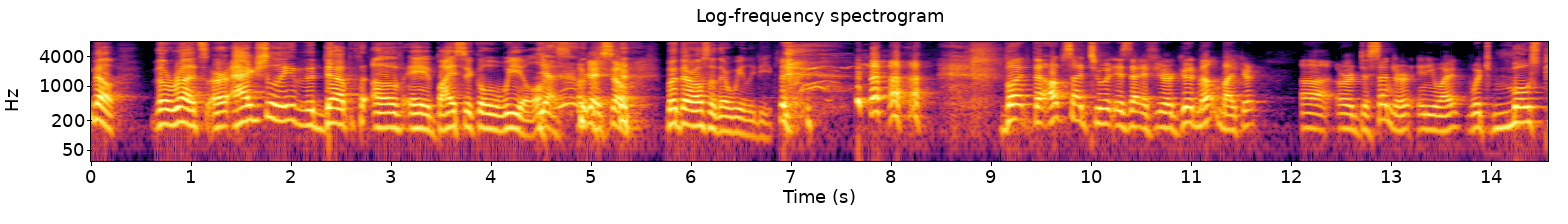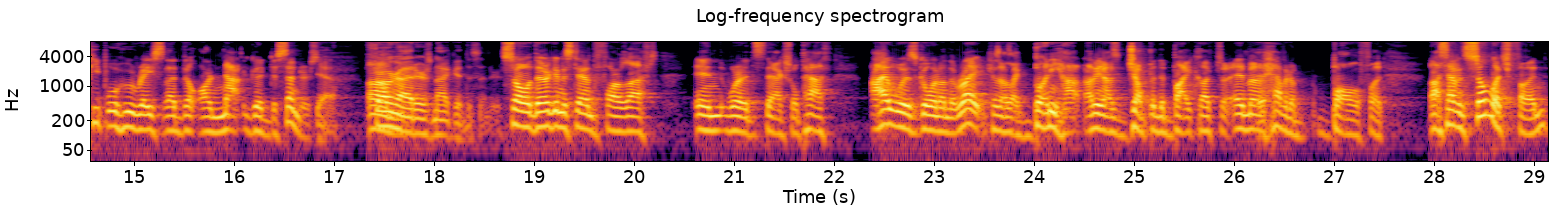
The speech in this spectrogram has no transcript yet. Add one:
No, the ruts are actually the depth of a bicycle wheel. yes. Okay. So, but they're also they're wheelie deep. but the upside to it is that if you're a good mountain biker uh, or a descender anyway, which most people who race Leadville are not good descenders. Yeah, Um, strong riders, not good descenders. So they're going to stay on the far left in where it's the actual path. I was going on the right because I was like bunny hop. I mean, I was jumping the bike left and I was having a ball of fun. I was having so much fun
